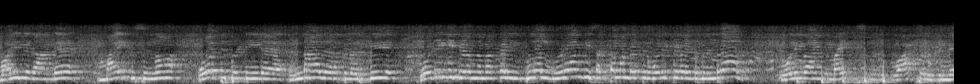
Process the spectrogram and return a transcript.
வலிமை தாங்க. மைக்கு சின்னம். ஓட்டு பெட்டியில இரண்டாவது இடத்துல இருக்கு. ஒடுங்கி கிடந்த மக்களின் குரல் ஓங்கி சட்டமன்றத்தில் ஒலிக்க வேண்டும் என்றால் ஒளிவாங்கி மைக்கு சின்னத்துக்கு வாக்கு எடுத்துங்க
